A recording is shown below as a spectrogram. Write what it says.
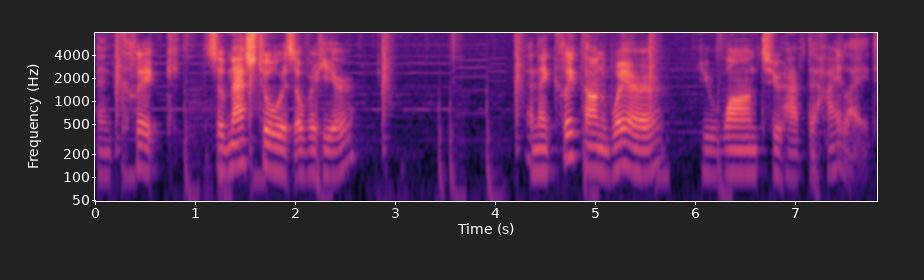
And click. So Mesh tool is over here. And then click on where you want to have the highlight.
